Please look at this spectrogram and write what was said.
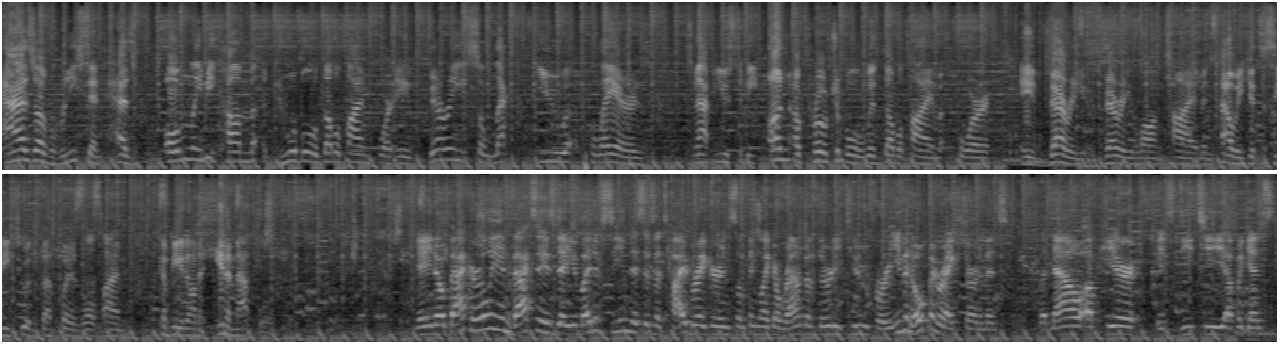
as of recent, has only become doable double time for a very select few players. This map used to be unapproachable with double time for a very, very long time, and now we get to see two of the best players of all time compete on it in a map pool. Yeah, you know, back early in Vaxei's day, you might have seen this as a tiebreaker in something like a round of 32 for even open rank tournaments. But now up here, it's DT up against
